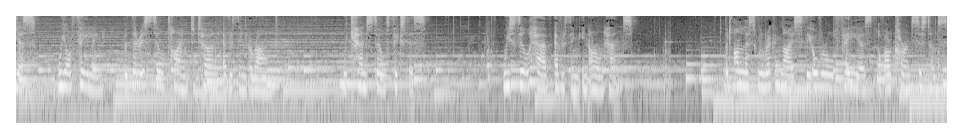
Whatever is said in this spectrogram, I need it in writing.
Yes, we are failing, but there is still time to turn everything around. We can still fix this we still have everything in our own hands. But unless we recognize the overall failures of our current systems,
